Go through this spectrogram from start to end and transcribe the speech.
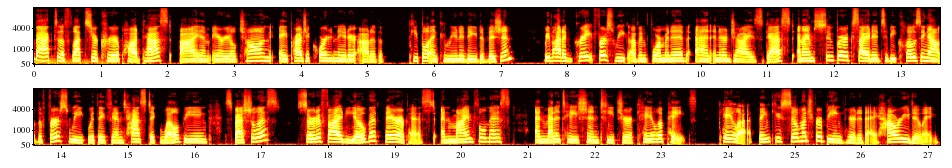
back to the Flex Your Career podcast. I am Ariel Chong, a project coordinator out of the People and Community Division. We've had a great first week of informative and energized guests, and I'm super excited to be closing out the first week with a fantastic well being specialist, certified yoga therapist, and mindfulness and meditation teacher, Kayla Pates. Kayla, thank you so much for being here today. How are you doing?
